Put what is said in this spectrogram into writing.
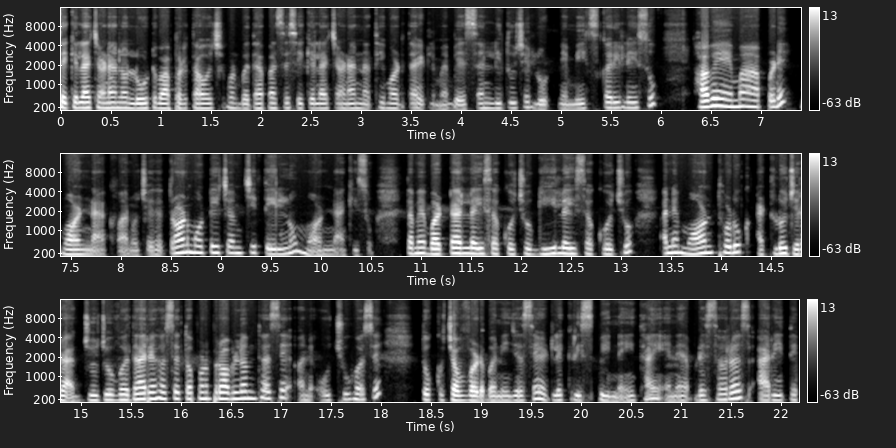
શેકેલા ચણાનો લોટ વાપરતા હોય છે, પણ બધા પાસે શેકેલા ચણા નથી મળતા, એટલે મેં બેસન લીધું છે, લોટને મિક્સ કરી લઈશું. હવે એમાં આપણે મોણ નાખવાનું છે, તો ત્રણ મોટી ચમચી તેલનું મોણ નાખીશું. તમે બટર લઈ શકો છો, ઘી લઈ શકો છો, અને મોણ થોડુંક આટલું જ રાખજો. જો વધારે હશે તો પણ પ્રોબ્લેમ થશે અને ઓછું હશે તો ચવડ બની જશે, એટલે ક્રિસ્પી નહીં થાય. એને આપણે સરસ આ રીતે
